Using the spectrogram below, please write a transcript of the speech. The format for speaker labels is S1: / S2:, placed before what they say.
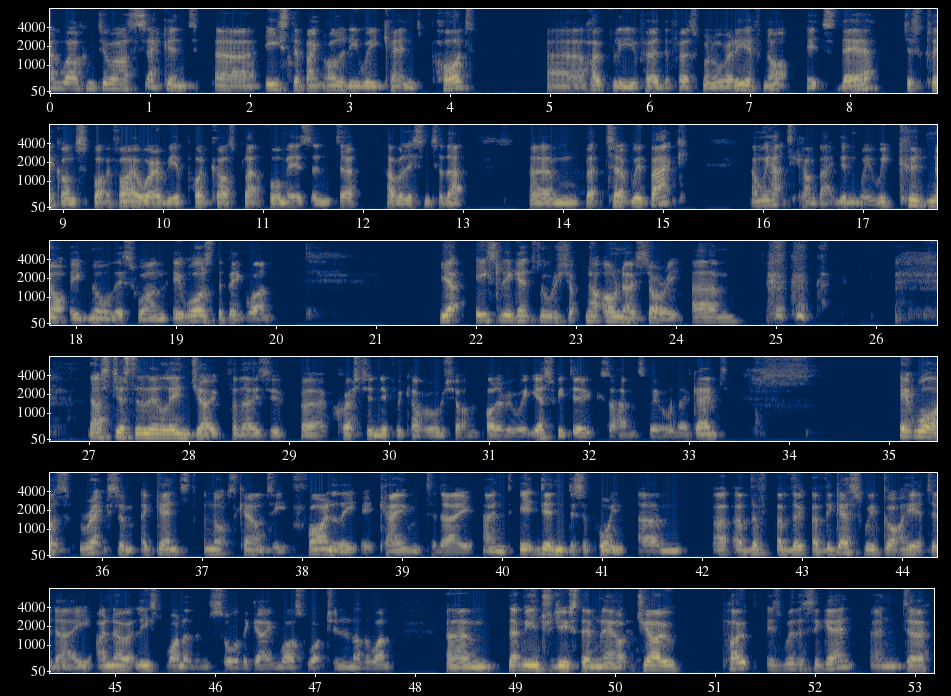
S1: and welcome to our second uh, Easter Bank Holiday Weekend pod. Uh, hopefully, you've heard the first one already. If not, it's there. Just click on Spotify or wherever your podcast platform is and uh, have a listen to that. Um, but uh, we're back, and we had to come back, didn't we? We could not ignore this one. It was the big one. Yeah, Eastleigh against Aldershot. No, oh no, sorry. Um, That's just a little in joke for those who've uh, questioned if we cover Aldershot on the pod every week. Yes, we do, because I happen to be at all their games. It was Wrexham against Notts County. Finally, it came today, and it didn't disappoint. Um, uh, of the of the of the guests we've got here today, I know at least one of them saw the game whilst watching another one. Um, let me introduce them now. Joe Pope is with us again, and uh,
